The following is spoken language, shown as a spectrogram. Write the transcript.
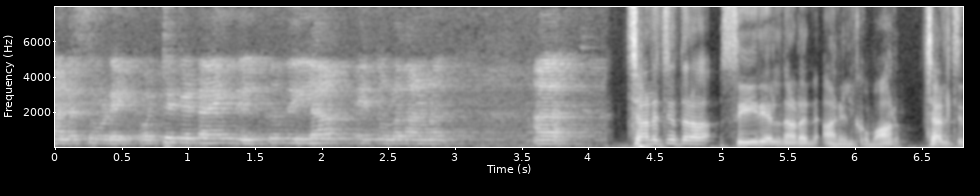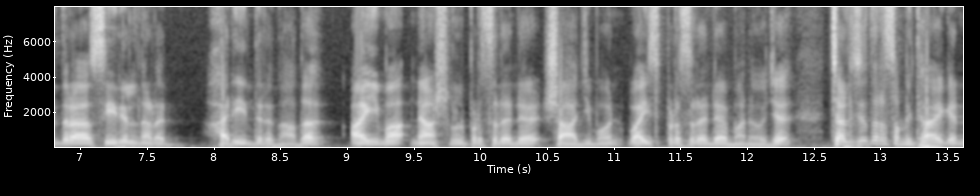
മനസ്സോടെ ഒറ്റക്കെട്ടായി നിൽക്കുന്നില്ല എന്നുള്ളതാണ്. ചലച്ചിത്ര സീരിയൽ നടൻ അനിൽകുമാർ ചലച്ചിത്ര സീരിയൽ നടൻ Harindranath AIMA national president Shajimon vice president Manoj ചലച്ചിത്ര സംവിധായകൻ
